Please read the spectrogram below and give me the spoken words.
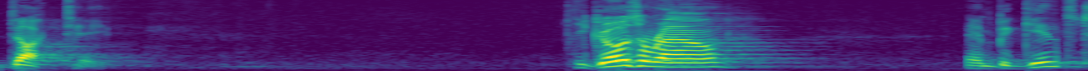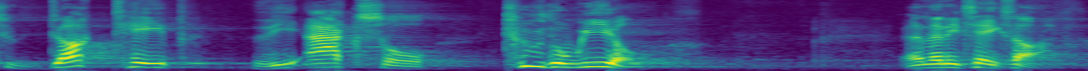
Duct tape. He goes around and begins to duct tape the axle to the wheel. And then he takes off.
